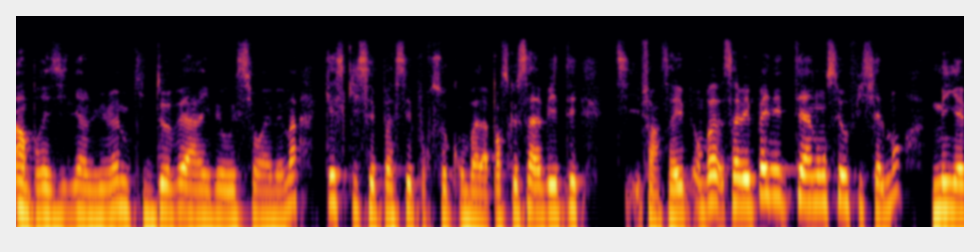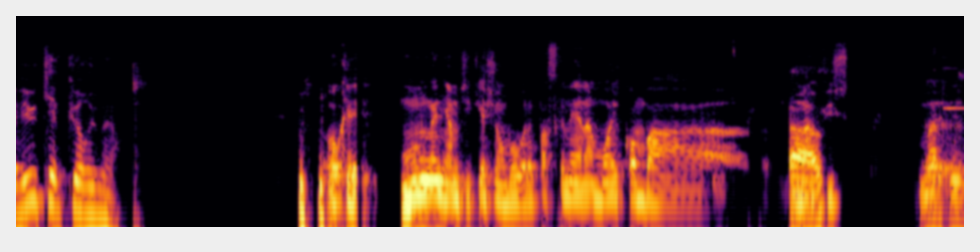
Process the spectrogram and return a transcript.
un Brésilien lui-même qui devait arriver aussi en MMA. Qu'est-ce qui s'est passé pour ce combat-là? Parce que ça avait été, enfin, ça avait, on va, ça avait pas été annoncé officiellement, mais il y avait eu quelques rumeurs. ok, mun nga ñam ci question boobu rek parce que nee na mooy combat. Marcus. Marcus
